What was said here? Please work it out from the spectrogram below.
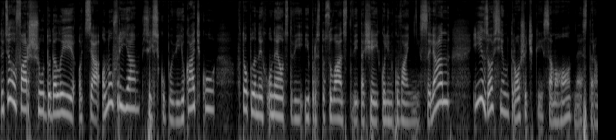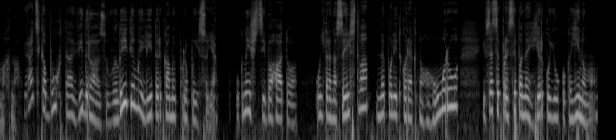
До цього фаршу додали отця Онуфрія, сільську повію Катьку, втоплених у неоцтві і пристосуванстві та ще й колінкуванні селян, і зовсім трошечки самого Нестора Махна. Піратська бухта відразу великими літерками прописує у книжці багато ультранасильства, неполіткоректного гумору, і все це присипане гіркою кокаїном.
